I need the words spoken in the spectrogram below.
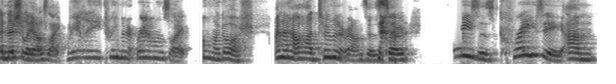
initially i was like really? Three minute rounds? Like oh my gosh. I know how hard two minute rounds is so threes is crazy. Um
